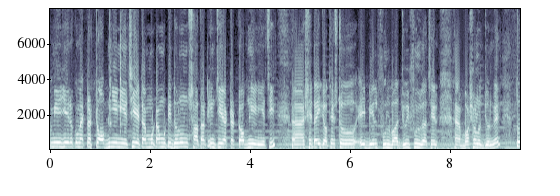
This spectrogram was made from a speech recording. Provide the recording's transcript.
আমি এই যে এরকম একটা টব নিয়ে নিয়েছি। এটা মোটামুটি ধরুন সাত আট ইঞ্চির একটা টব নিয়ে নিয়েছি। সেটাই যথেষ্ট এই বেল ফুল বা জুই ফুল গাছের বসানোর জন্য। তো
